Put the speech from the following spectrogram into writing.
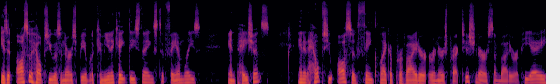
is it also helps you as a nurse be able to communicate these things to families and patients and it helps you also think like a provider or a nurse practitioner or somebody or a PA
